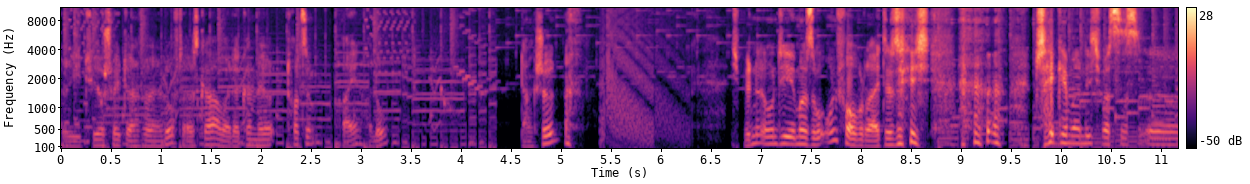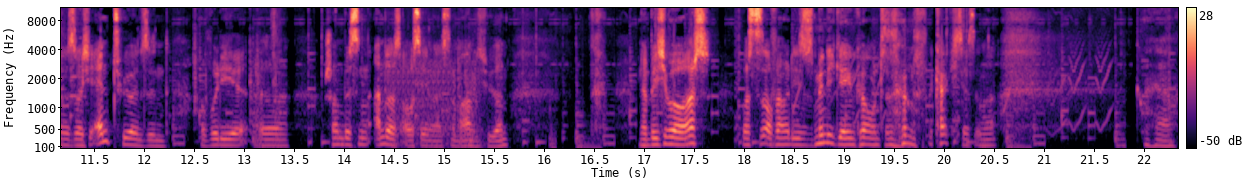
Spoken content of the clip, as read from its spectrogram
So, die Tür schwebt einfach in der Luft, alles klar, aber da können wir trotzdem rein. Hallo? Dankeschön. Ich bin irgendwie immer so unvorbereitet. Ich check immer nicht, was das äh, solche Endtüren sind. Obwohl die äh, schon ein bisschen anders aussehen als normale Türen. Und dann bin ich überrascht, was das auf einmal dieses Minigame kommt. Und dann verkacke ich das immer. Ja.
